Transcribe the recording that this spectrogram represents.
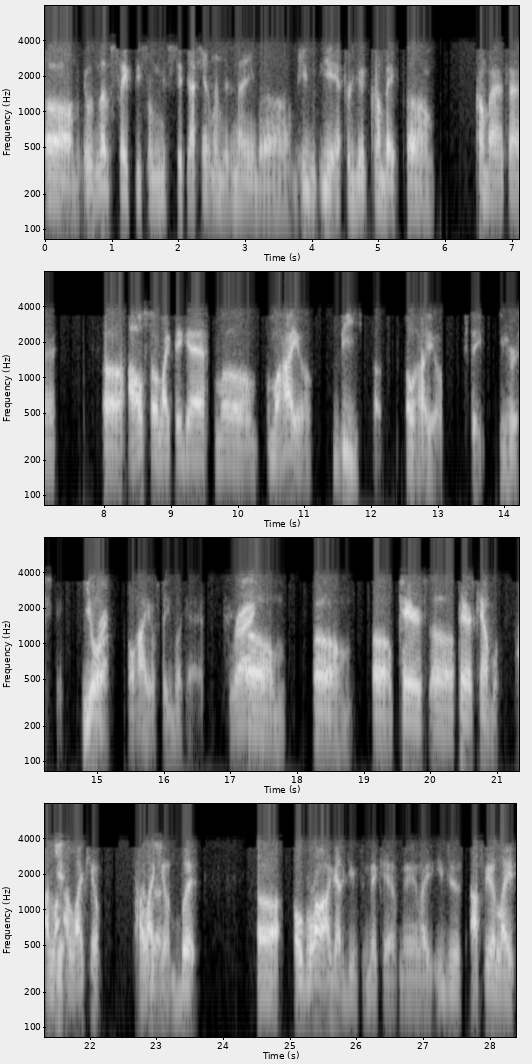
Um, it was another safety from Mississippi. I can't remember his name, but um, he he had pretty good comeback um, combine time. Uh, I also like that guy from um, from Ohio, B uh, Ohio State University. Your Right. Ohio State Buckeyes. right. Um, um, uh, Paris, uh, Parris Campbell. I like, Yeah. I like him. I, I like him, but uh, overall, I got to give it to Metcalf, man. Like he just, I feel like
